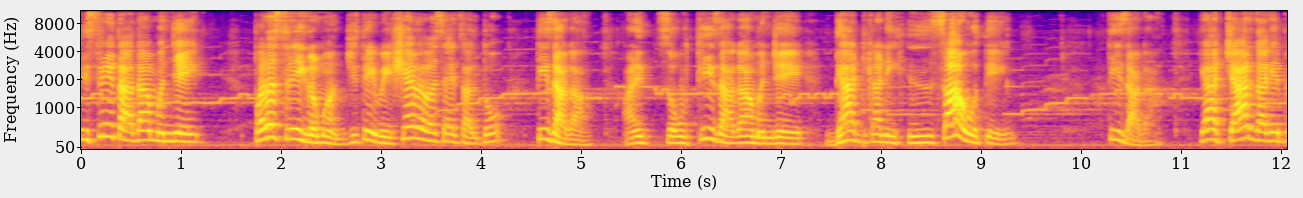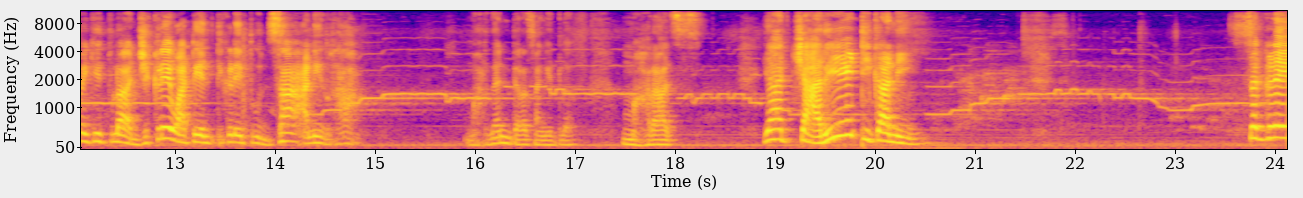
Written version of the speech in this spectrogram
तिसरी दादा म्हणजे परस्त्री गमन जिथे वेश्या व्यवसाय चालतो ती जागा. आणि चौथी जागा म्हणजे ज्या ठिकाणी हिंसा होते ती जागा. या चार जागेपैकी तुला जिकडे वाटेल तिकडे तू जा आणि राहा. महाराजांनी त्याला सांगितलं महाराज या चारही ठिकाणी सगळे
